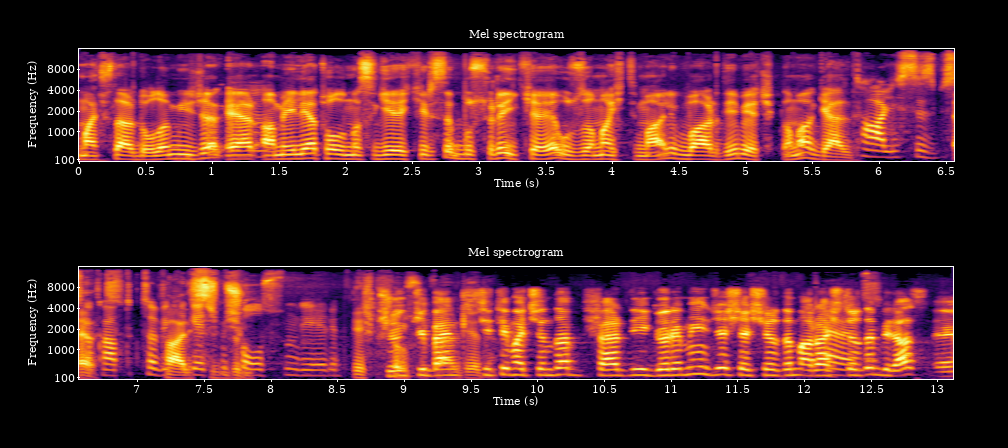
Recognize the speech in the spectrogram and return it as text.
maçlarda olamayacak. Eğer ameliyat olması gerekirse bu süre iki aya uzama ihtimali var diye bir açıklama geldi. Talihsiz bir Evet, sakatlık tabii talihsiz ki bir geçmiş durum. olsun diyelim. Geçmiş Çünkü olsun ben Ferdi'ye de. City maçında Ferdi'yi göremeyince şaşırdım, araştırdım Evet. biraz. E,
